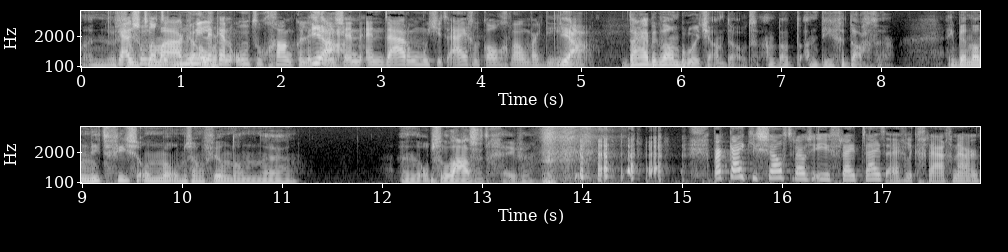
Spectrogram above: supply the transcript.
Een film Juist te omdat het moeilijk over- en ontoegankelijk Ja. is. En, en daarom moet je het eigenlijk al gewoon waarderen. Ja, daar heb ik wel een broertje aan dood, aan, dat, aan die gedachte. Ik ben dan niet vies om, eh, om zo'n film dan eh, eh, op zijn lazer te geven. Waar kijk je zelf trouwens in je vrije tijd eigenlijk graag naar?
